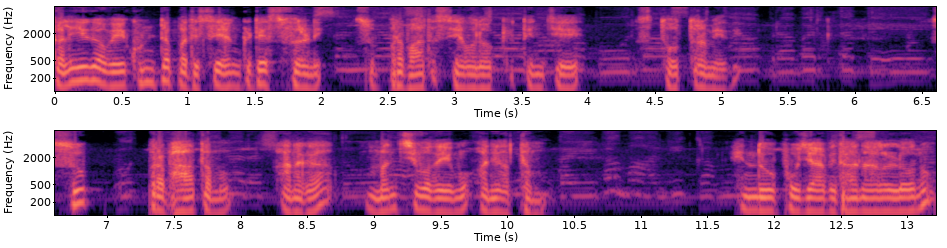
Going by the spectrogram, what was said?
కలియుగ వైకుంఠపతి శ్రీ వెంకటేశ్వరుని సుప్రభాత సేవలో కీర్తించే స్తోత్రం ఇది సుప్రభాతము అనగా మంచి ఉదయము అని అర్థం. హిందూ పూజా విధానాలలోనూ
